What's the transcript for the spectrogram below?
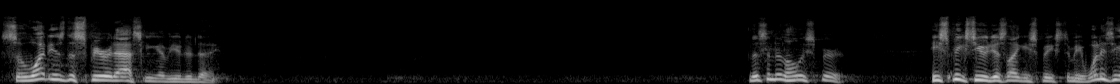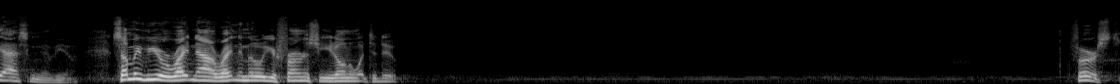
So, what is the Spirit asking of you today? Listen to the Holy Spirit. He speaks to you just like He speaks to me. What is He asking of you? Some of you are right now, right in the middle of your furnace, and you don't know what to do. First,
